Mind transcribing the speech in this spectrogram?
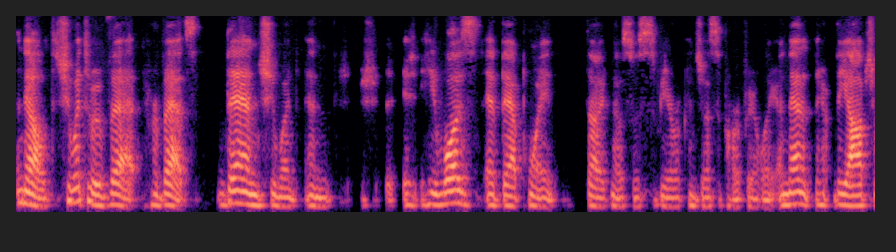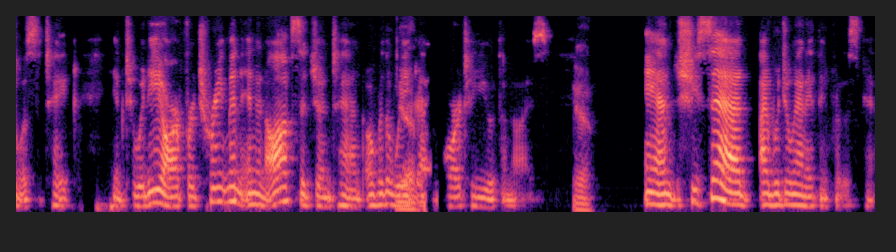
no, she went to a vet, her vets. Then she went and sh- he was at that point diagnosed with severe congestive heart failure. And then the option was to take him to an ER for treatment in an oxygen tent over the Yeah. weekend or to euthanize. Yeah. And she said, I would do anything for this cat.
